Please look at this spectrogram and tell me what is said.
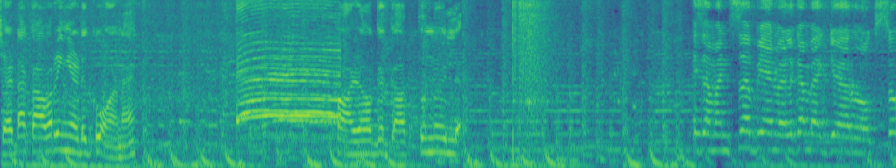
ചേട്ടാ കവറിങ് എടുക്കുവാണേ. പഴമൊക്കെ കത്തൊന്നുമില്ല. Welcome back to vlog so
